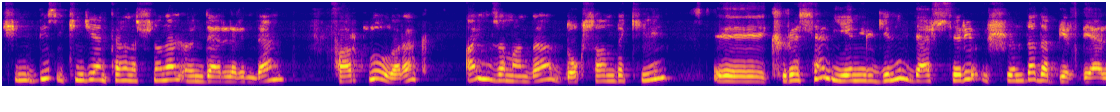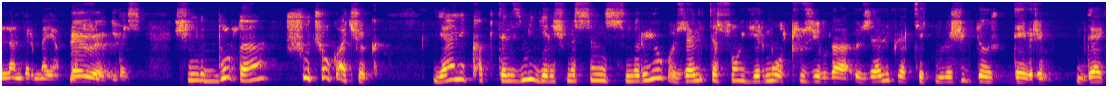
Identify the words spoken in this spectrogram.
şimdi biz ikinci internasyonel önderlerinden farklı olarak aynı zamanda 90'daki e, küresel yenilginin dersleri ışığında da bir değerlendirme yapmak evet. zorundayız. Şimdi burada şu çok açık. Yani kapitalizmin gelişmesinin sınırı yok. Özellikle son 20-30 yılda özellikle teknolojik devrimde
